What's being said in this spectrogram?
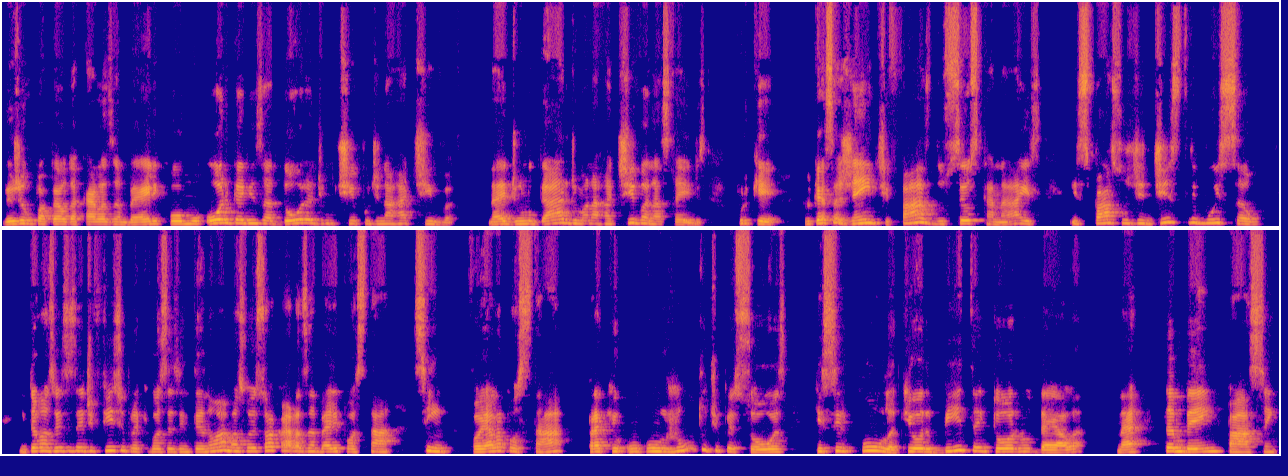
Vejam o papel da Carla Zambelli como organizadora de um tipo de narrativa, né? De um lugar de uma narrativa nas redes. Por quê? Porque essa gente faz dos seus canais espaços de distribuição. Então, às vezes, é difícil para que vocês entendam, ah, mas foi só a Carla Zambelli postar. Sim, foi ela postar para que um conjunto de pessoas que circula, que orbita em torno dela, né, também passem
